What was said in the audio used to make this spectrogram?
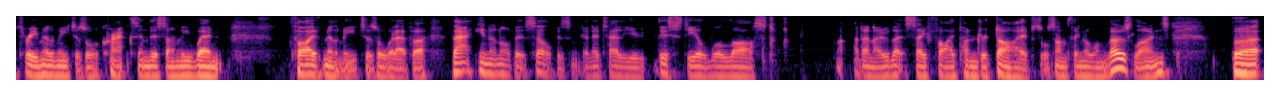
three millimeters or cracks in this only went five millimeters or whatever. That in and of itself isn't going to tell you this steel will last I don't know, let's say 500 dives or something along those lines. But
